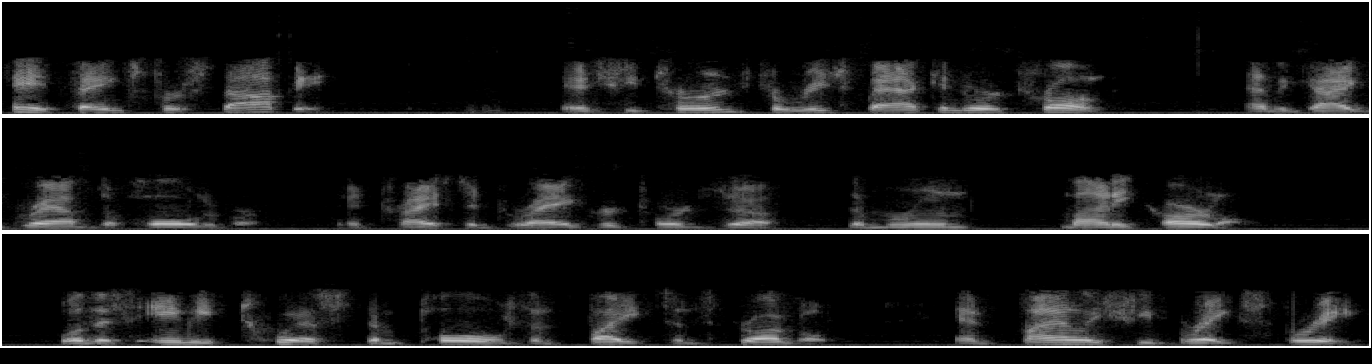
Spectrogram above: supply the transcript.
hey, thanks for stopping. And she turns to reach back into her trunk, and the guy grabs a hold of her and tries to drag her towards the, the maroon Monte Carlo. Well, this Amy twists and pulls and fights and struggles, and finally she breaks free,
